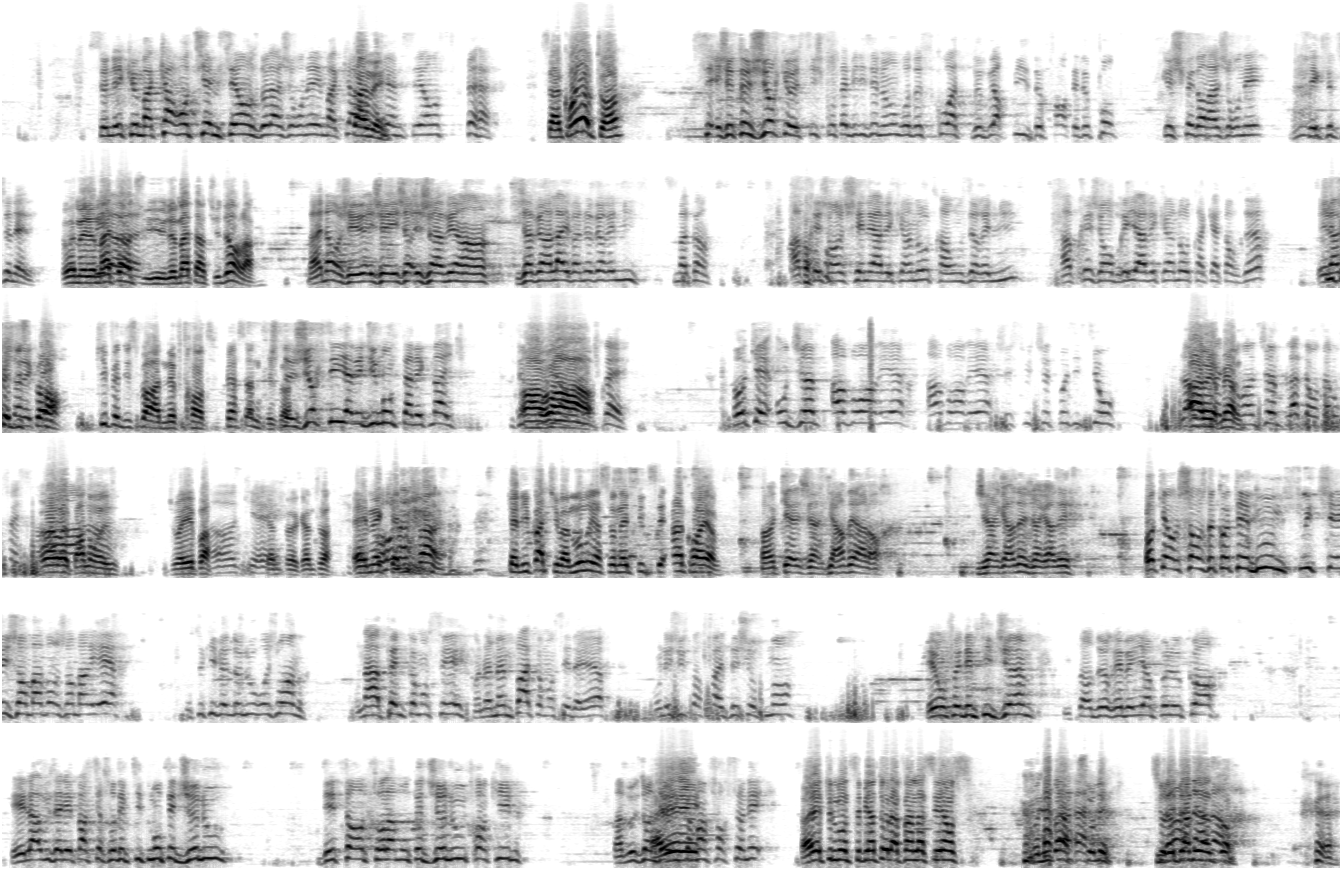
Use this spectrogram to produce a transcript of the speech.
Ce n'est que ma 40e séance de la journée, ma 40e séance. C'est incroyable, toi. Je te jure que si je comptabilisais le nombre de squats, de burpees, de fentes et de pompes que je fais dans la journée, c'est exceptionnel. Ouais, mais le Mais, matin, euh, tu, le matin, tu dors là. Bah non, j'avais un, j'avais un live à 9h30. ce matin. Après, j'ai enchaîné avec un autre à 11h30. Après, j'ai embrayé avec un autre à 14h. Et Qui là, fait je suis du avec sport Qui fait du sport à 9h30 Personne fait Je ça. te jure que si, il y avait du monde, c'était avec Mike. C'était Ah, je ferais. Ok, on jump avant-arrière, avant-arrière. J'ai switché de position. Là, Ah ouais, merde. sur un jump. Là, t'es en talon fesse. Ouais, ouais, pardon, je voyais pas. Ok. Calme-toi, calme-toi. Eh mec, Bon, Khalifa, Khalifa, tu vas mourir sur Netflix, c'est incroyable. Ok, je vais regarder alors. Je vais regarder, je vais regarder. Ok, on change de côté, boum, switcher, jambe avant, jambe arrière. Pour ceux qui viennent de nous rejoindre, on a à peine commencé, on n'a même pas commencé d'ailleurs. On est juste en phase d'échauffement. Et on fait des petits jumps, histoire de réveiller un peu le corps. Et là, vous allez partir sur des petites montées de genoux. Détente sur la montée de genoux, tranquille. Pas besoin d'aller comme un forcené. Allez tout le monde, c'est bientôt la fin de la séance. On y va sur les, sur les derniers instants.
